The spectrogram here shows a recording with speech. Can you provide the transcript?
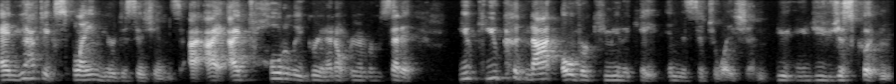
and you have to explain your decisions. I, I, I totally agree, and I don't remember who said it. You you could not over communicate in this situation. You you, you just couldn't.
